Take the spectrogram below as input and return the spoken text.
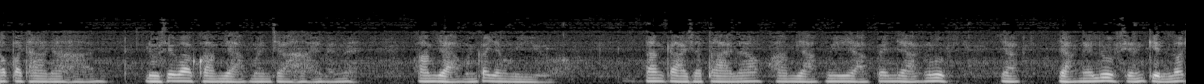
รับประทานอาหาร ดูซิว่าความอยากมันจะหายไปไหมความอยากมันก็ยังมีอยู่ ร่างกายจะตายแล้ว ความอยากมีอยากเป็นอยากรูป อยากอยากในรูปเสียงกลิ่นรส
